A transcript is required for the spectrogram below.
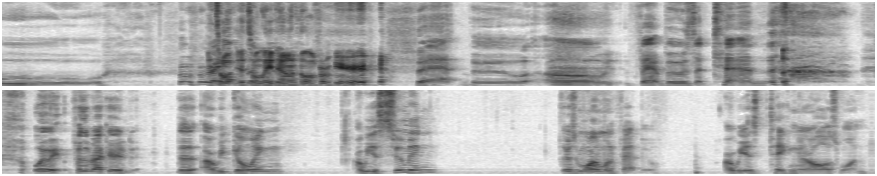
Ooh. It's, o- it's only downhill from here. Fat Boo. Oh, Fat Boo is a 10. wait, wait. For the record, the, are we going. Are we assuming there's more than one Fat Boo? Are we as, taking it all as one?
